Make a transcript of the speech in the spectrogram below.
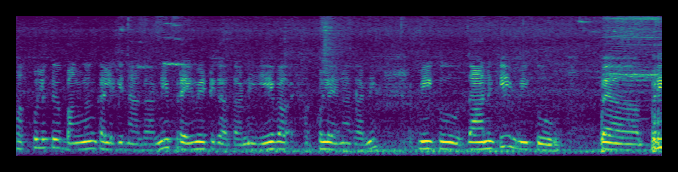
హక్కులకు భంగం కలిగినా కానీ ప్రైవేట్గా కానీ ఏ హక్కులైనా కానీ మీకు దానికి మీకు ప్రీ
